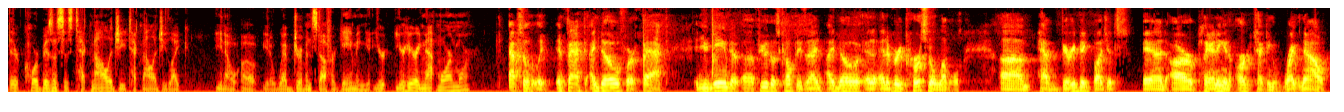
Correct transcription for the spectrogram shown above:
their core business is technology, technology like you know uh, you know web driven stuff or gaming. You're you're hearing that more and more. Absolutely. In fact, I know for a fact and you named a, a few of those companies I, I know at, at, a very personal level um, have very big budgets and are planning and architecting right now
